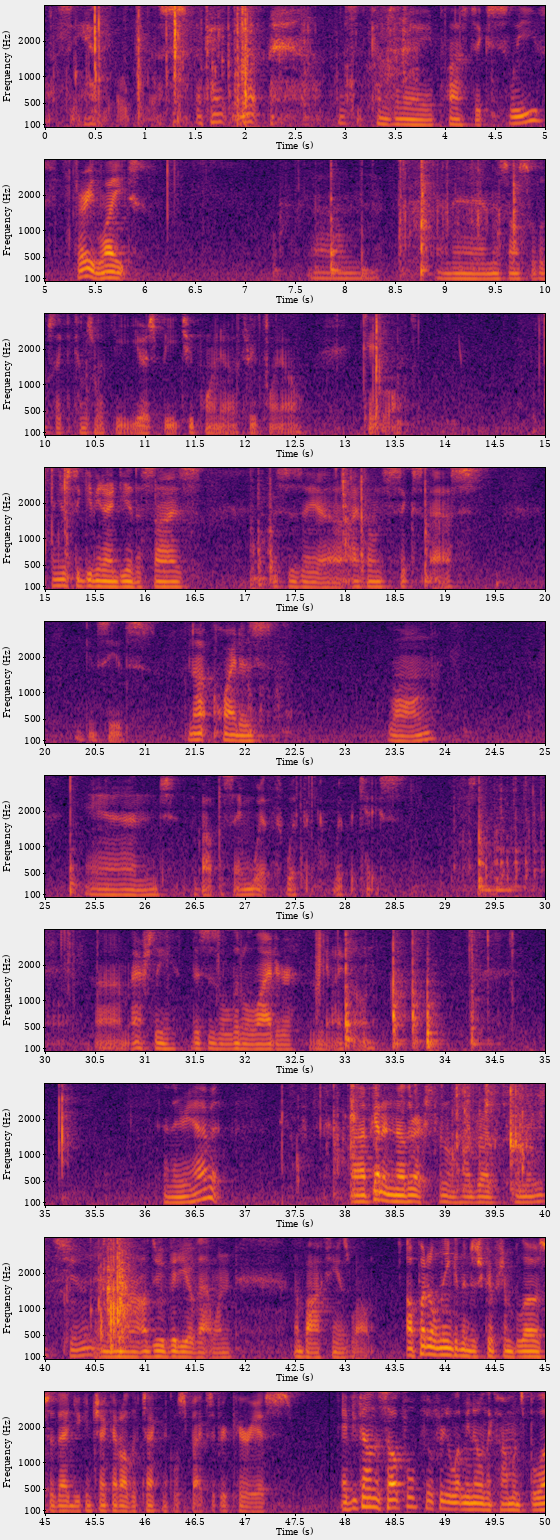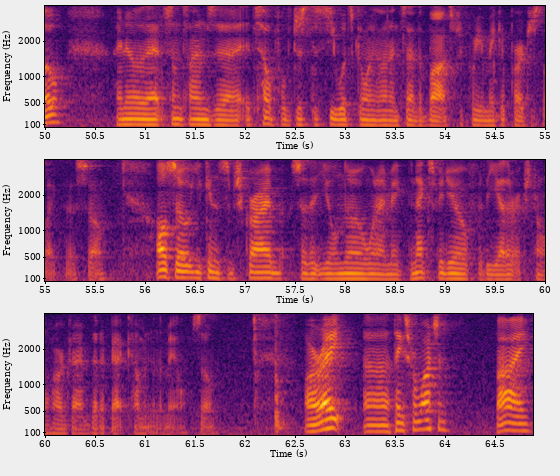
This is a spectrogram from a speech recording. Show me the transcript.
Let's see how you open this. Okay, yep. This comes in a plastic sleeve, very light. Um, and then this also looks like it comes with the USB 2.0, 3.0 cable. And just to give you an idea of the size, this is a uh, iPhone 6s. You can see it's not quite as long and about the same width with the, with the case. So, um, actually, this is a little lighter than the iPhone. And there you have it. Uh, I've got another external hard drive coming soon, and uh, I'll do a video of that one unboxing as well. I'll put a link in the description below so that you can check out all the technical specs if you're curious. If you found this helpful, feel free to let me know in the comments below. I know that sometimes uh, it's helpful just to see what's going on inside the box before you make a purchase like this. So, Also, you can subscribe so that you'll know when I make the next video for the other external hard drive that I've got coming in the mail. So, Alright, uh, thanks for watching. Bye.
